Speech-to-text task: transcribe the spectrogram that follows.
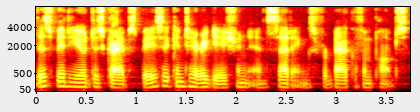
This video describes basic interrogation and settings for baclofen pumps.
